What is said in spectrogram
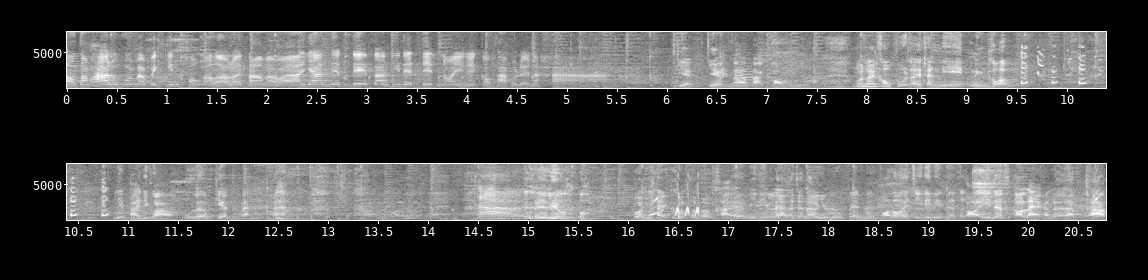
เราจะพาทุกคนแบบไปกินของอร่อยๆตามแบบว่าย่านเด็ดๆตามที่เด็ดๆน้อยยังไงก็ฝากไว้ด้วยนะคะ เกลียดเกลียดหน้าตากล้องอยู่อะวันนั้นเขาพูดอะไรทั้งนี้หนึ่งเขาว่ารีบไปดีกว่ากูเริ่มเกลียดมึงแล้วค่ะ ก็อย่าลืมกดกดไลค์กดซับสไครต์ให้พีทีแหลกและช anel ยูทูบเฟซบุ๊กฟอลโล่ไอจีที่พีทเนอร์สกอร์อีเนอร์สกอร์แหลกกันด้วยนะครับ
